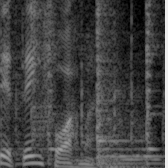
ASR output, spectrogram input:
PT informa.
